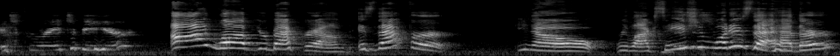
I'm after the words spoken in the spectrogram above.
It's great to be here. I love your background. Is that for, you know, relaxation? What is that, Heather?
